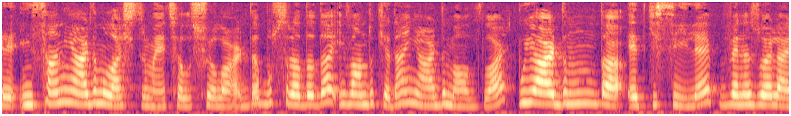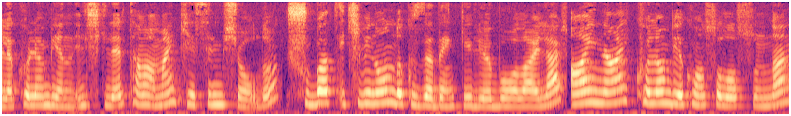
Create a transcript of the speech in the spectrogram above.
e, insani yardım ulaştırmaya çalışıyorlardı. Bu sırada da Ivan Duque'den yardım aldılar. Bu yardımın da etkisiyle Venezuela ile Kolombiya'nın ilişkileri tamamen kesilmiş oldu. Şubat 2019'da denk geliyor bu olaylar. Aynı ay Kolombiya konsolosluğundan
